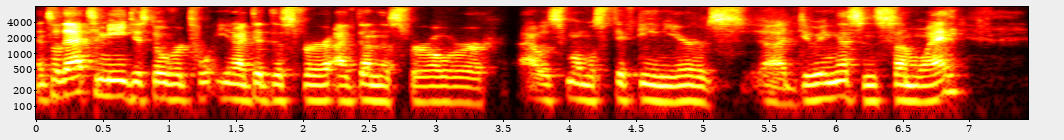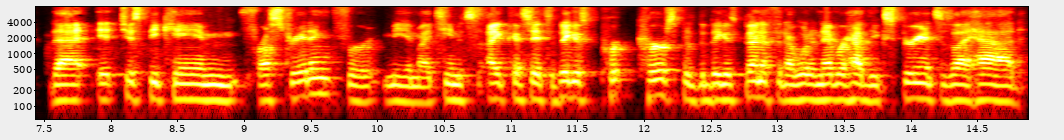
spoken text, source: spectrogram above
And so that to me just over tw- you know I did this for I've done this for over I was almost 15 years uh, doing this in some way that it just became frustrating for me and my team. It's like I say, it's the biggest per- curse, but the biggest benefit. I would have never had the experiences I had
